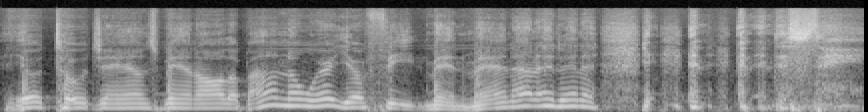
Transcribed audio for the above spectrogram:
Your toe jams been all up. I don't know where your feet been, man. And, and, and, and this thing.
